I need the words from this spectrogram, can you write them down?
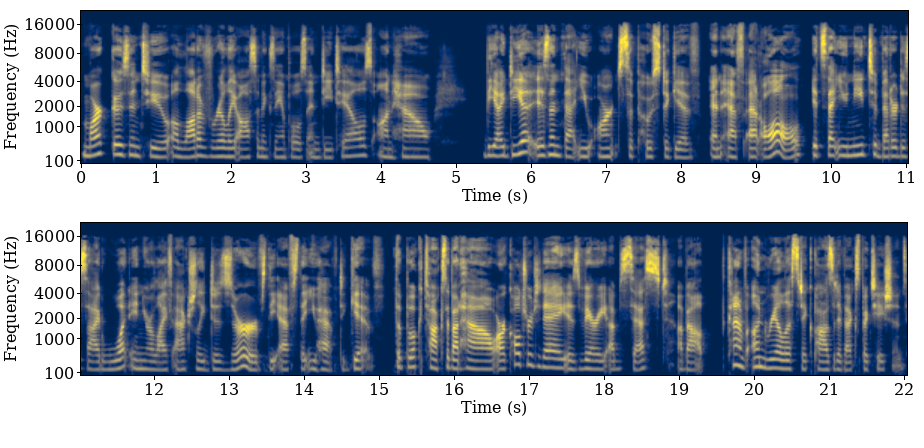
Mark goes into a lot of really awesome examples and details on how The idea isn't that you aren't supposed to give an F at all. It's that you need to better decide what in your life actually deserves the Fs that you have to give. The book talks about how our culture today is very obsessed about kind of unrealistic positive expectations.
